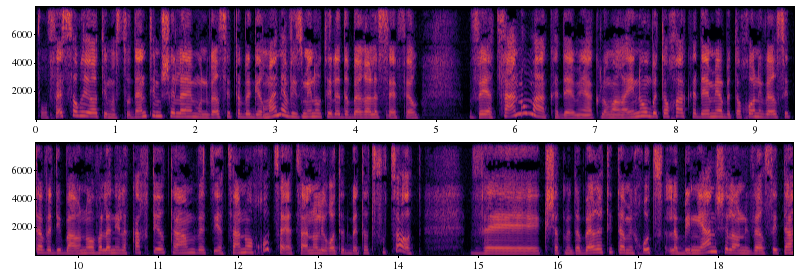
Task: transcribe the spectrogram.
פרופסוריות עם הסטודנטים שלהם, אוניברסיטה בגרמניה, והזמינו אותי לדבר על הספר. ויצאנו מהאקדמיה, כלומר היינו בתוך האקדמיה, בתוך האוניברסיטה ודיברנו, אבל אני לקחתי אותם ויצאנו החוצה, יצאנו לראות את בית התפוצות. וכשאת מדברת איתה מחוץ לבניין של האוניברסיטה,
